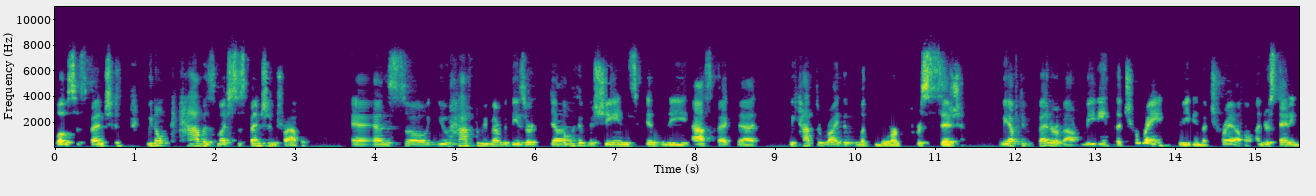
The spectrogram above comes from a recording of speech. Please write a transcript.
blow suspension. We don't have as much suspension travel. And so you have to remember these are delicate machines in the aspect that we have to ride them with more precision. We have to be better about reading the terrain, reading the trail, understanding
